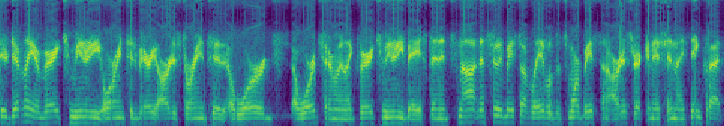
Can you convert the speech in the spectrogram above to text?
they're definitely a very community oriented, very artist oriented awards award ceremony, like very community based, and it's not necessarily based off labels. It's more based on artist recognition. I think that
